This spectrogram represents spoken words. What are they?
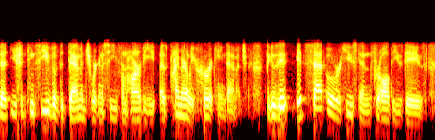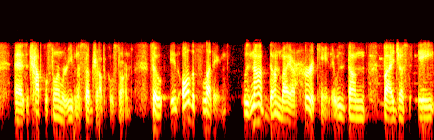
that you should conceive of the damage we're going to see from Harvey as primarily hurricane damage, because it it sat over Houston for all these days as a tropical storm or even a subtropical storm. So it, all the flooding was not done by a hurricane. It was done by just a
